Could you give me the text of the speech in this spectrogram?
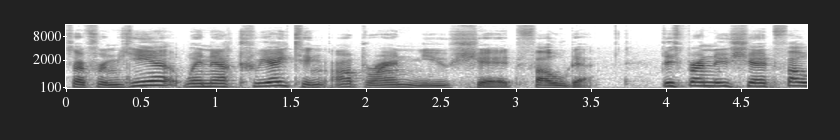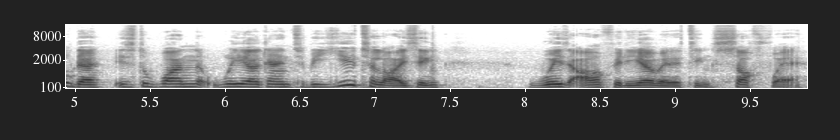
So from here, we're now creating our brand new shared folder. this brand new shared folder is the one that we are going to be utilizing with our video editing software.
